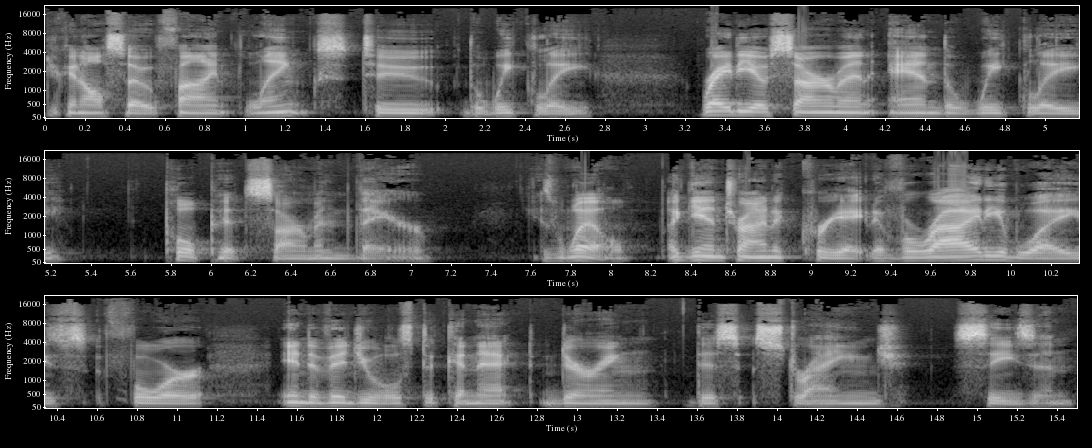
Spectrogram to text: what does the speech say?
You can also find links to the weekly radio sermon and the weekly pulpit sermon there as well. Again, trying to create a variety of ways for individuals to connect during this strange season.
